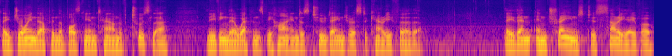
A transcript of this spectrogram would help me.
they joined up in the Bosnian town of Tuzla, leaving their weapons behind as too dangerous to carry further. They then entrained to Sarajevo,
